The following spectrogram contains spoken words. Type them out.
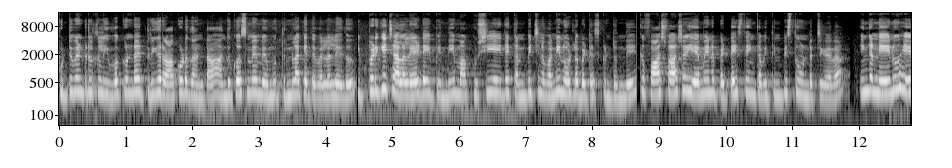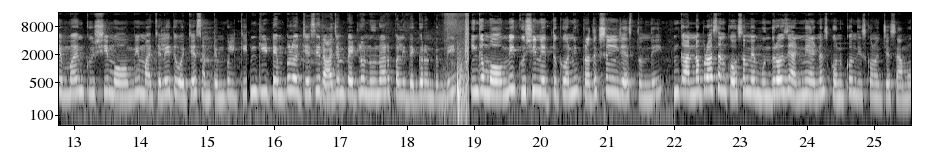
పుట్టి వెంట్రుకలు ఇవ్వకుండా తిరిగి రాకూడదంట. అందుకోసమే మేము తిరుమలకి అయితే వెళ్ళలేదు. ఇప్పటికే చాలా లేట్ అయిపోయింది. మా ఖుషి అయితే కనిపించినవన్నీ నోట్లో పెట్టేసుకుంటుంది. ఇంకా ఫాస్ట్ ఫాస్ట్ ఏమైనా పెట్టేస్తే ఇంకా అవి తినిపిస్తూ ఉండొచ్చు కదా. ఇంకా నేను హేమంత్ ఖుషి మా మమ్మీ మా వచ్చేసాం టెంపుల్కి ఇంక ఈ టెంపుల్ వచ్చేసి రాజంపేటలో నూనారపల్లి దగ్గర ఉంటుంది. ఇంకా మా మమ్మీ ఖుషిని ఎత్తుకొని ప్రదక్షిణలు చేస్తుంది. ఇంకా అన్నప్రాసన కోసం మేము ముందు రోజే అన్ని ఐటమ్స్ కొనుక్కొని తీసుకొని వచ్చేసాము.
